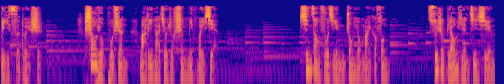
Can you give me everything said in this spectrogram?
彼此对视。稍有不慎，玛丽娜就有生命危险。心脏附近装有麦克风，随着表演进行，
